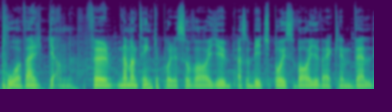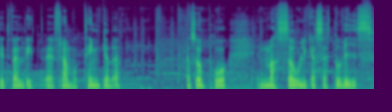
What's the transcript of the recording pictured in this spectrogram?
påverkan. För när man tänker på det så var ju, alltså Beach Boys var ju verkligen väldigt, väldigt eh, framåttänkande. Alltså på en massa olika sätt och vis.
